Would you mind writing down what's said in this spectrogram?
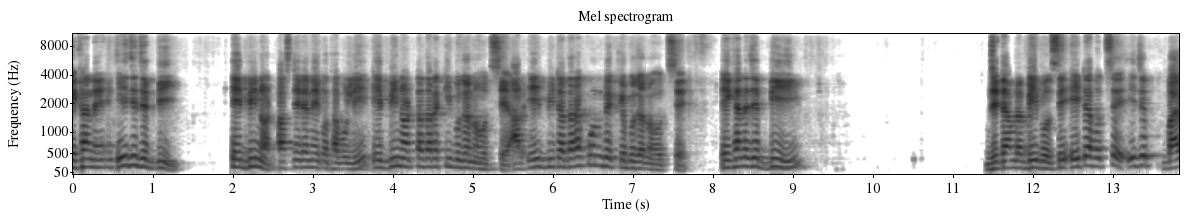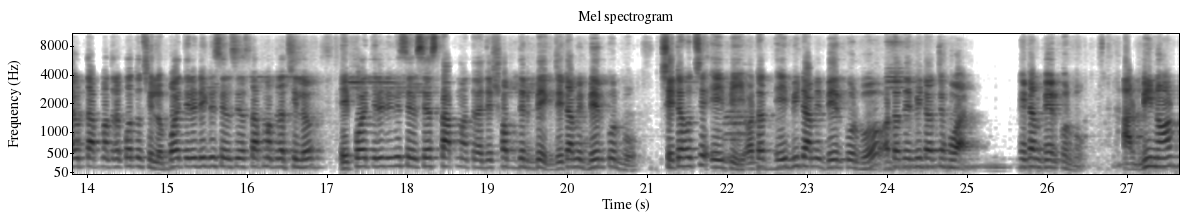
এখানে এই যে যে বি এই বি নট ফার্স্ট এটা নিয়ে কথা বলি এই বি নটটা দ্বারা কি বোঝানো হচ্ছে? আর এই বিটা দ্বারা কোন বেগকে বোঝানো হচ্ছে? এখানে যে বি যেটা আমরা বি বলছি, এইটা হচ্ছে এই যে বায়ুর তাপমাত্রা কত ছিল? পঁয়ত্রিশ ডিগ্রি সেলসিয়াস তাপমাত্রা ছিল। এই পঁয়ত্রিশ ডিগ্রি সেলসিয়াস তাপমাত্রা যে শব্দের বেগ যেটা আমি বের করব, সেটা হচ্ছে এই বি অর্থাৎ এই বিটা আমি বের করব, অর্থাৎ এই বিটা হচ্ছে হোয়াট এটা আমি বের করব। আর বি নট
